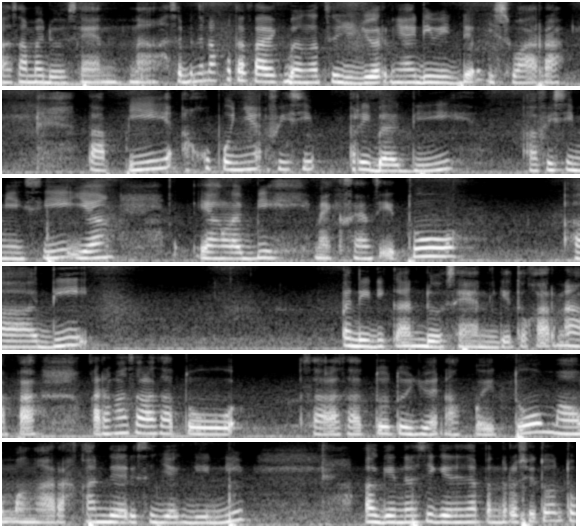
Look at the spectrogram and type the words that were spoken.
eh, sama dosen. Nah sebenarnya aku tertarik banget sejujurnya di Widya Iswara. Tapi aku punya visi pribadi uh, visi misi yang yang lebih make sense itu uh, di pendidikan dosen gitu. Karena apa? Karena kan salah satu salah satu tujuan aku itu mau mengarahkan dari sejak dini generasi-generasi penerus itu untuk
